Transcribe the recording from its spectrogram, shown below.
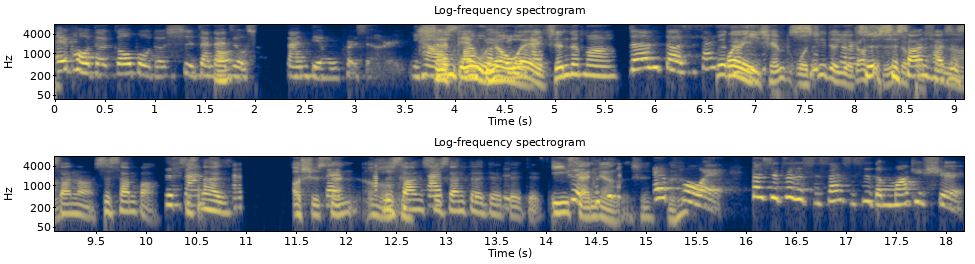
Apple 的 Global 的市占大概只有三点五 percent 而已。你看，三点五，No way，真的吗？真的是三。因为以前我记得有到十三还是三呢？十三吧。十三还是？哦，十三，十三，十三，对对对对，一三这样子是。Apple 哎，但是这个十三十四的 market share，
